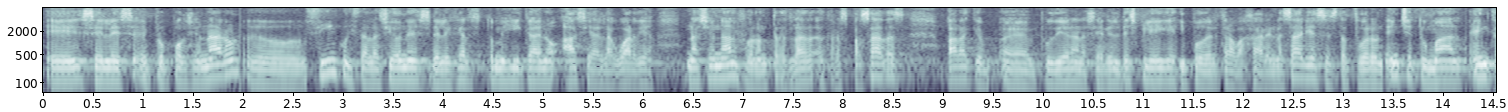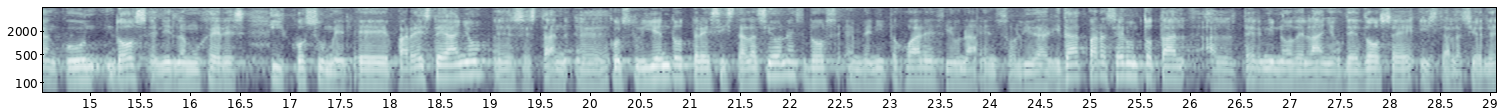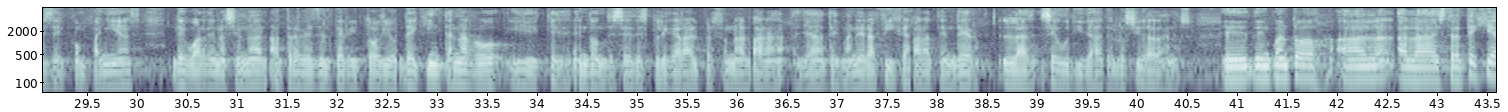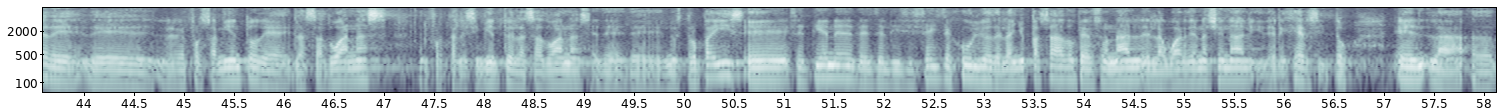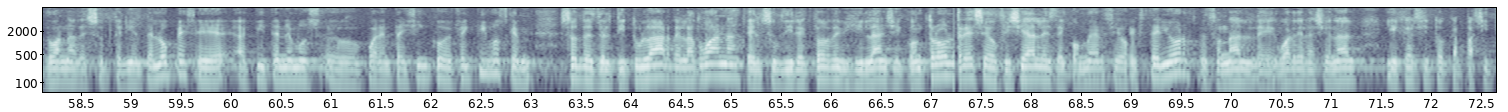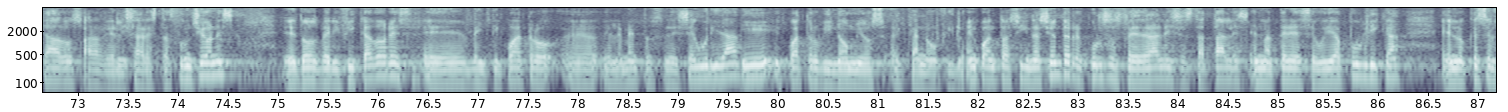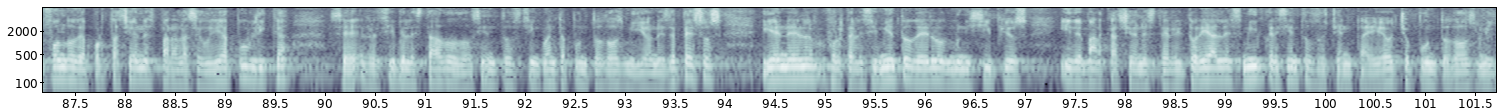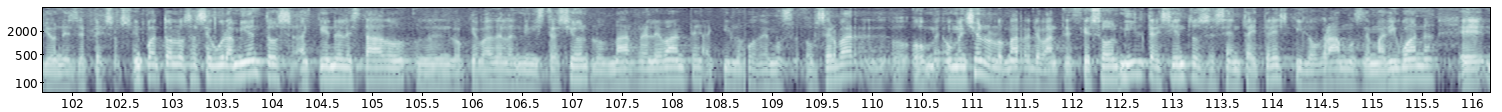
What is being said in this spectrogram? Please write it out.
Eh, se les eh, proporcionaron eh, cinco instalaciones del ejército mexicano hacia la Guardia Nacional, fueron traspasadas para que pudieran hacer el despliegue y poder trabajar en las áreas. Estas fueron en Chetumal, en Cancún, dos en Islas Mujeres y Cozumel. para este año se están construyendo tres instalaciones, dos en Benito Juárez y una en Solidaridad, para hacer un total al término del año de 12 instalaciones de compañía de Guardia Nacional a través del territorio de Quintana Roo y en donde se desplegará el personal para ya de manera fija para atender la seguridad de los ciudadanos. Eh, en cuanto a la, estrategia de reforzamiento de las aduanas, el fortalecimiento de las aduanas de, nuestro país. Eh, se tiene desde el 16 de julio del año pasado personal de la Guardia Nacional y del Ejército en la aduana de Subteniente López. Eh, aquí tenemos 45 eh, efectivos que son desde el titular de la aduana, el subdirector de Vigilancia y Control, 13 oficiales de comercio exterior, personal de Guardia Nacional y Ejército capacitados para realizar estas funciones, dos verificadores, 24 cuatro eh, elementos de seguridad y cuatro binomios eh, canófilos. En cuanto a asignación de recursos federales y estatales en materia de seguridad pública, en lo que es el Fondo de Aportaciones para la Seguridad Pública, se recibe el Estado 250.2 millones de pesos y en el fortalecimiento de los municipios y demarcaciones territoriales, 1.388.2 millones de pesos. En cuanto a los aseguramientos, aquí en el Estado, en lo que va de la Administración, los más relevantes, aquí lo podemos observar, o, menciono los más relevantes, que son 1.363 kilogramos de marihuana, eh,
